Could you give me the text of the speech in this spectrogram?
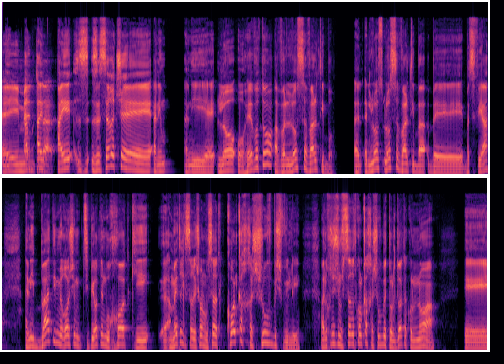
Amen to אה, that. אה, זה זה סרט שאני אני אה, לא אוהב אותו, אבל לא סבלתי בו. אני לא, לא סבלתי ב, ב, בצפייה. אני באתי מראש עם ציפיות נמוכות, כי המטריקס הראשון הוא סרט כל כך חשוב בשבילי, ואני חושב שהוא סרט כל כך חשוב בתולדות הקולנוע, אה,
